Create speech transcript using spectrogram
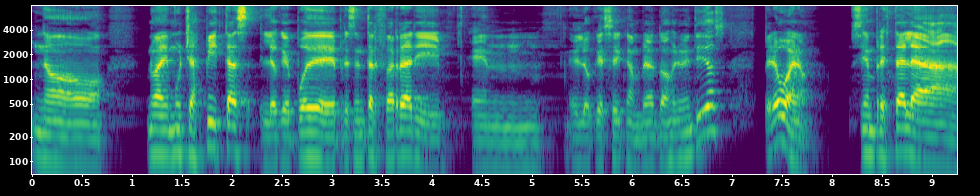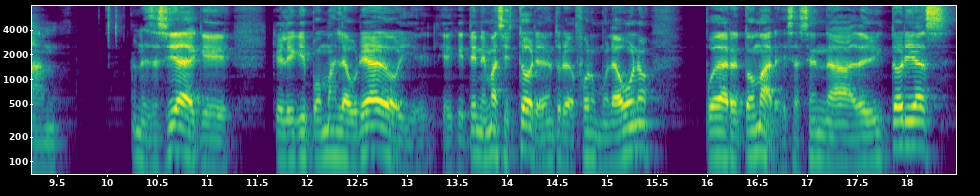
No, no hay muchas pistas lo que puede presentar Ferrari en, lo que es el campeonato 2022. Pero bueno, siempre está la necesidad de que, el equipo más laureado y el, que tiene más historia dentro de la Fórmula 1 pueda retomar esa senda de victorias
